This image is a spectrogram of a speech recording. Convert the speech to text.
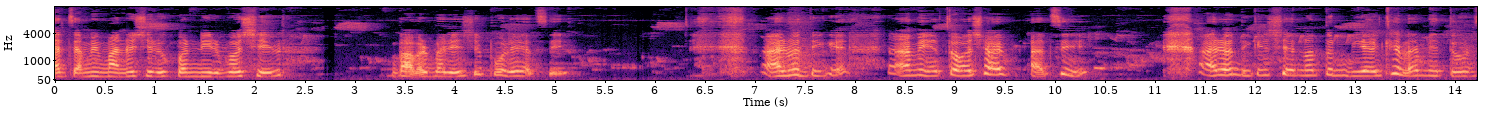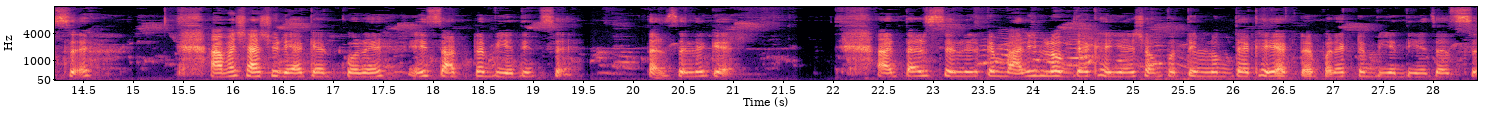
আজ আমি মানুষের উপর নির্ভরশীল। বাবার বাড়ি এসে পড়ে আছি। আর ওদিকে আমি এত অসহায় আছি। আর ওদিকে সে নতুন বিয়ের খেলা মেতে উঠছে। আমার শাশুড়ি এক এক করে এই চারটা বিয়ে দিচ্ছে। তার ছেলেকে। আর তার ছেলেকে বাড়ির লোভ দেখাইয়া, সম্পত্তির লোভ দেখাইয়া একটার পর একটা বিয়ে দিয়ে যাচ্ছে।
